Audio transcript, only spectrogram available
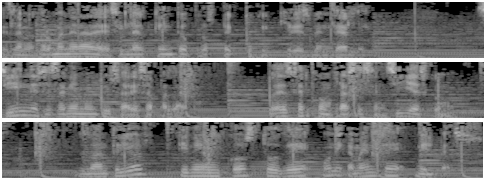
Es la mejor manera de decirle al cliente o prospecto que quieres venderle, sin necesariamente usar esa palabra. Puede ser con frases sencillas como, lo anterior tiene un costo de únicamente mil pesos.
